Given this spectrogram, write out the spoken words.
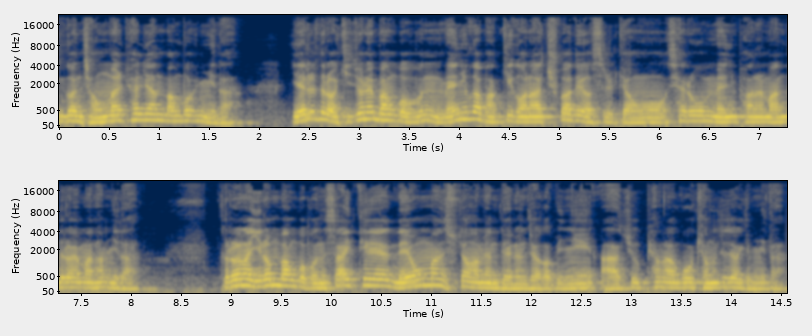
이건 정말 편리한 방법입니다. 예를 들어 기존의 방법은 메뉴가 바뀌거나 추가되었을 경우 새로운 메뉴판을 만들어야만 합니다. 그러나 이런 방법은 사이트의 내용만 수정하면 되는 작업이니 아주 편하고 경제적입니다.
